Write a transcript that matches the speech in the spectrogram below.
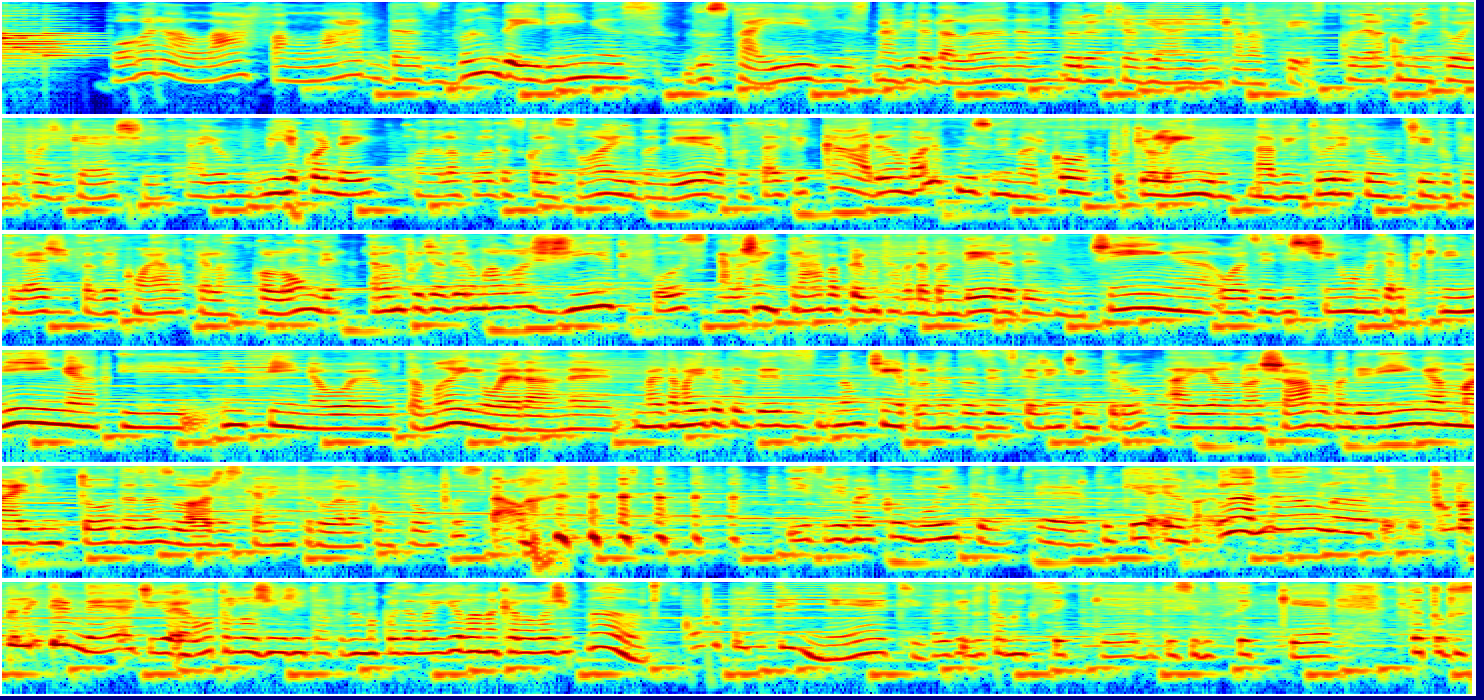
bora lá falar das bandeirinhas dos países na vida da Lana durante a viagem que ela fez. Quando ela comentou aí do podcast, aí eu me recordei quando ela falou das coleções de bandeira, postais, falei, caramba, olha como isso me marcou, porque eu lembro na aventura que eu tive o privilégio de fazer com ela pela Colômbia, ela não podia ver uma lojinha que fosse. Ela já entrava, perguntava da bandeira, às vezes não tinha, ou às vezes tinha uma, mas era pequenininha e, enfim, ou é o tamanho era, né, mas na maioria das vezes não tinha, pelo menos das vezes que a gente entrou. Aí ela não achava a bandeirinha, mas em todas as lojas que ela entrou, ela comprou um postal. Isso me marcou muito, é, porque eu falo, Lã, não, Lã, compra pela internet. A outra lojinha a gente tava fazendo uma coisa, ela ia lá naquela lojinha, Lã, compra pela internet, vai ver do tamanho que você quer, do tecido que você quer, fica tudo.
